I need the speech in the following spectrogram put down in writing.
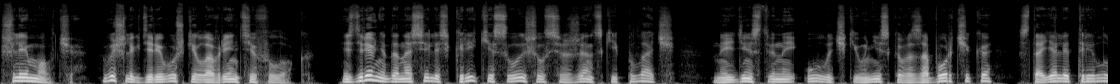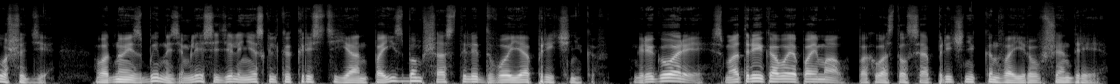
Шли молча. Вышли к деревушке Лаврентьев Лог. Из деревни доносились крики, слышался женский плач. На единственной улочке у низкого заборчика стояли три лошади – в одной избы на земле сидели несколько крестьян, по избам шастали двое опричников. «Григорий, смотри, кого я поймал!» – похвастался опричник, конвоировавший Андрея.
